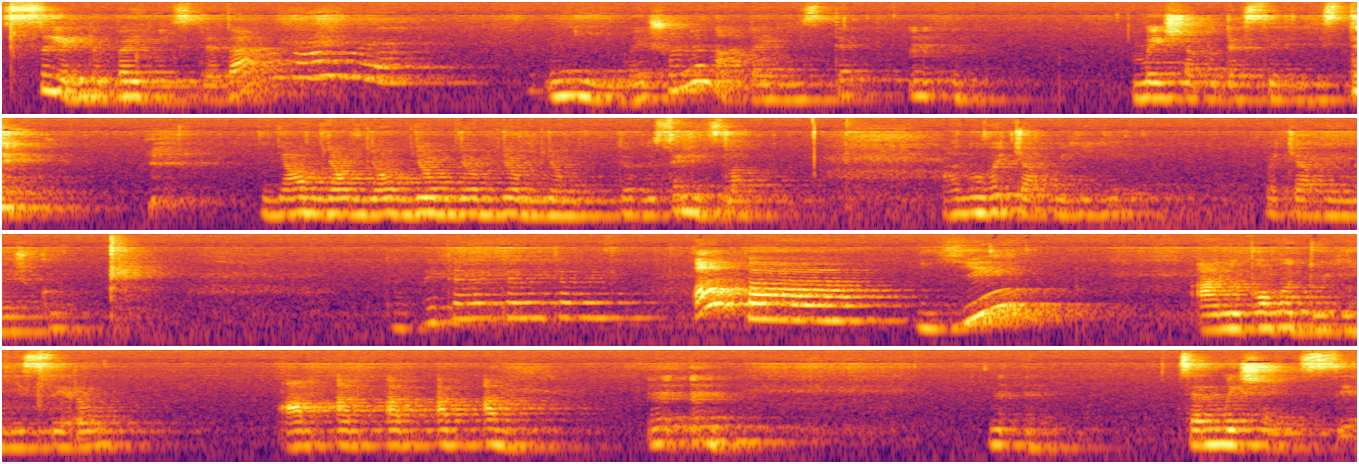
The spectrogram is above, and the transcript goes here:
Сир любить їсти? Ні, мишу не треба їсти. Миша буде сир їсти. Ням-ням-ням-ням-ням-ням-ням. Залізла. А ну витягуй її. Витягуй мишку. Давай, давай, давай, давай. Опа! Є? А ну погодуй її сиром. Ам-ам-ам-ам-ам. Це миша їсть сир.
